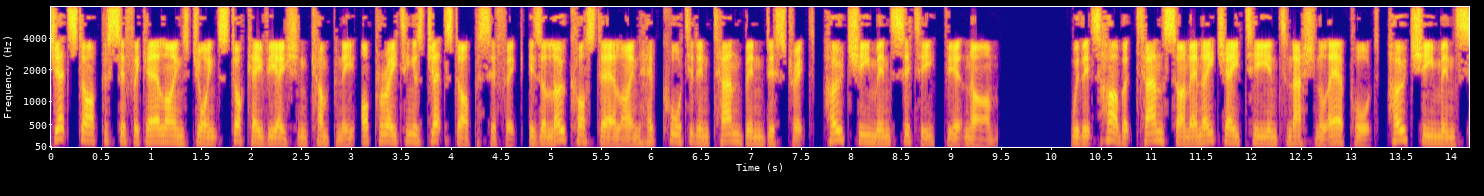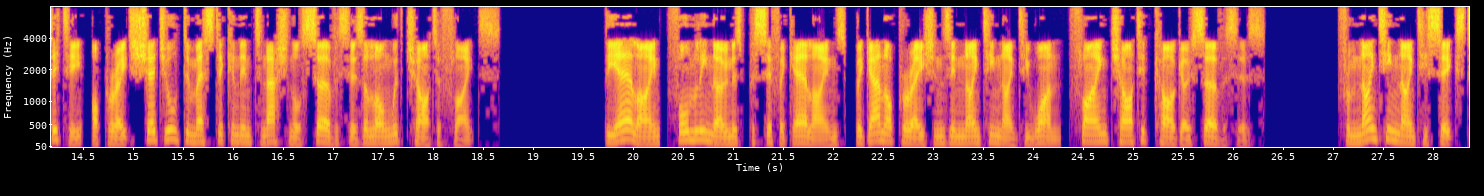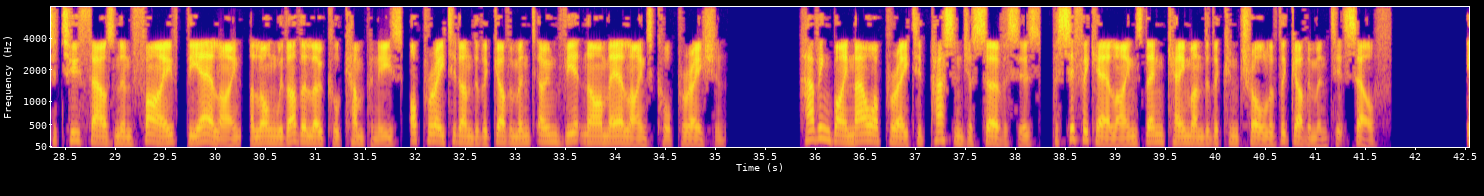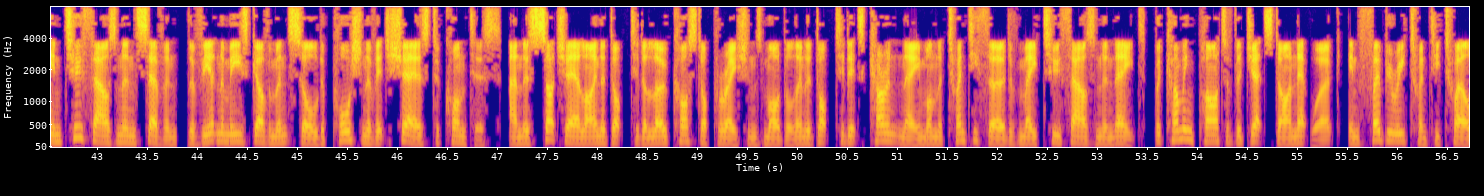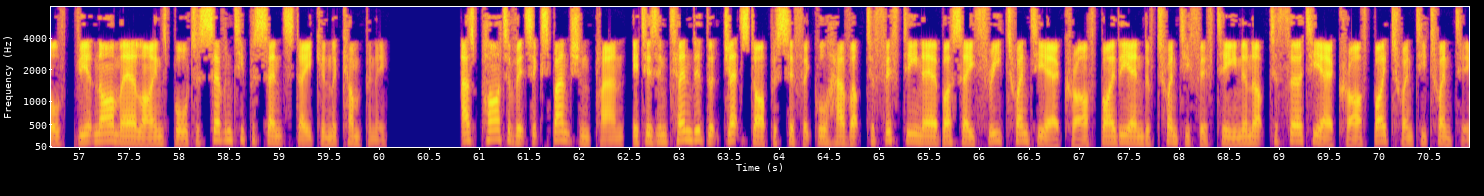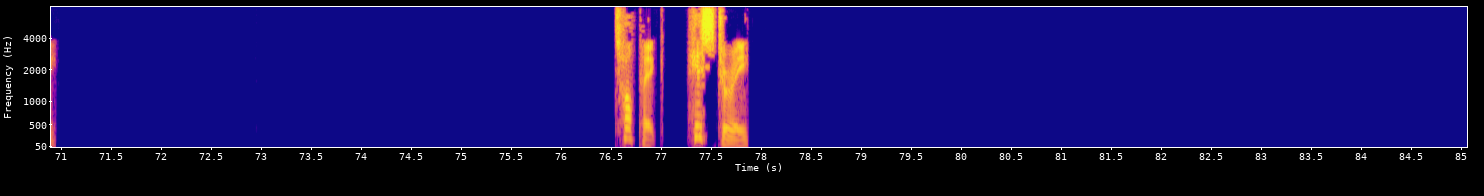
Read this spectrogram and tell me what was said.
Jetstar Pacific Airlines Joint Stock Aviation Company operating as Jetstar Pacific is a low-cost airline headquartered in Tan Binh District, Ho Chi Minh City, Vietnam. With its hub at Tan Son Nhat International Airport, Ho Chi Minh City, operates scheduled domestic and international services along with charter flights. The airline, formerly known as Pacific Airlines, began operations in 1991, flying chartered cargo services. From 1996 to 2005, the airline, along with other local companies, operated under the government-owned Vietnam Airlines Corporation. Having by now operated passenger services, Pacific Airlines then came under the control of the government itself. In 2007, the Vietnamese government sold a portion of its shares to Qantas, and as such airline adopted a low-cost operations model and adopted its current name on 23 May 2008, becoming part of the Jetstar network. In February 2012, Vietnam Airlines bought a 70% stake in the company. As part of its expansion plan, it is intended that Jetstar Pacific will have up to 15 Airbus A320 aircraft by the end of 2015 and up to 30 aircraft by 2020. Topic: History.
